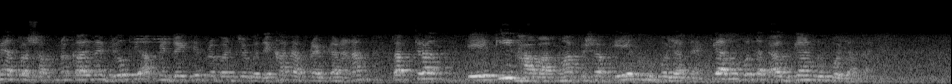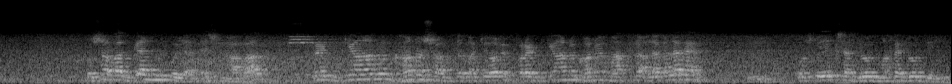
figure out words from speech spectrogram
में अथवा स्वप्न काल में जो भी अपने दैत्य प्रपंचों को देखा था प्रज्ञान नाम तत्र एक ही भाव वहाँ पे सब एक रूप हो जाता है। क्या रूप होता है अज्ञान रूप हो जाता है। सब अज्ञान रूप हो जाता है। इस प्रज्ञान घन शब्द प्रज्ञान घन में मात्रा अलग अलग है उसको एक साथ जोड़ मात्रा जोड़ दीजिए।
